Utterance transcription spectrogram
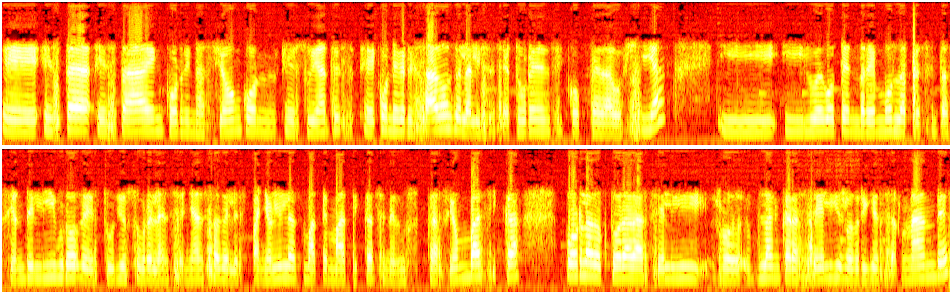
eh, esta está en coordinación con estudiantes, eh, con egresados de la licenciatura en psicopedagogía y, y, luego tendremos la presentación del libro de estudios sobre la enseñanza del español y las matemáticas en educación básica por la doctora Araceli, Blanca Araceli Rodríguez Hernández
